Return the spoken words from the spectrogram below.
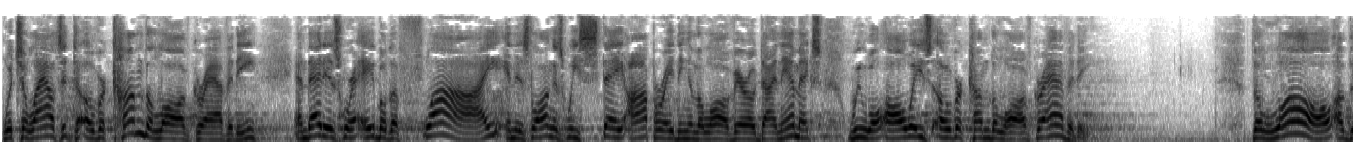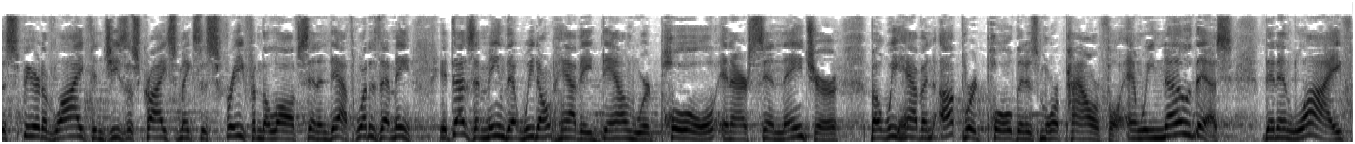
which allows it to overcome the law of gravity, and that is we're able to fly, and as long as we stay operating in the law of aerodynamics, we will always overcome the law of gravity. The law of the Spirit of life in Jesus Christ makes us free from the law of sin and death. What does that mean? It doesn't mean that we don't have a downward pull in our sin nature, but we have an upward pull that is more powerful. And we know this, that in life,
